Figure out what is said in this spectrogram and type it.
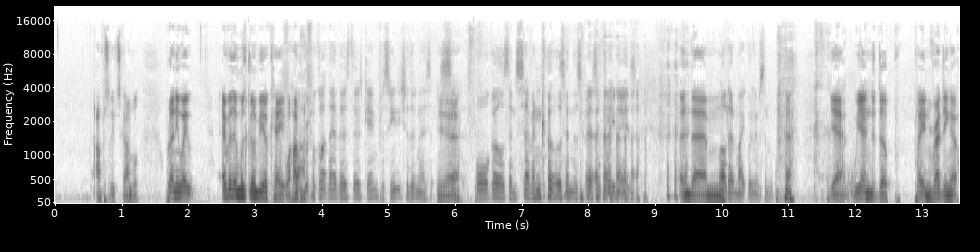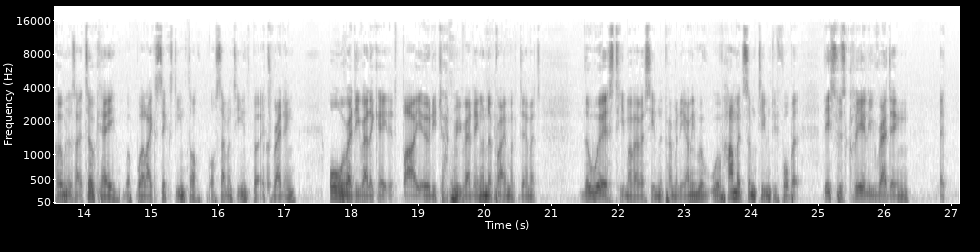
absolute scandal. But anyway, everything was going to be okay. We Oh, I forgot that those those games precede each other, didn't they? Yeah. Se- four goals and seven goals in the space of three days. and um, Well done, Mike Williamson. yeah, we ended up playing Reading at home, and it was like it's okay. We're, we're like 16th or, or 17th, but it's Reading, already relegated by early January. Reading under Brian McDermott, the worst team I've ever seen in the Premier League. I mean, we've, we've hammered some teams before, but this was clearly Reading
